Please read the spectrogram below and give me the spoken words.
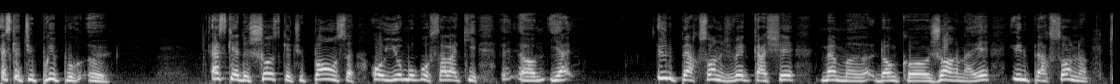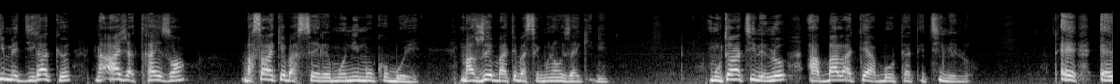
Est-ce que tu pries pour eux? Est-ce qu'il y a des choses que tu penses Oh Yomoko Salaki, il y a une personne, je vais cacher même donc genre une personne qui me dira que na âge à 13 ans, basalaki ba cérémonie moko boye. Mazwe bate ba cérémonie moto wana ti lelo abala te abota te ti lelo. E, e,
